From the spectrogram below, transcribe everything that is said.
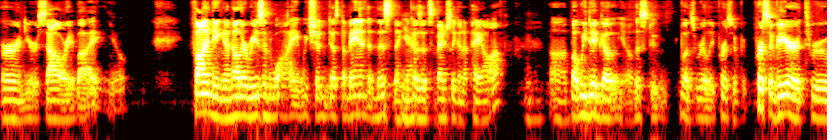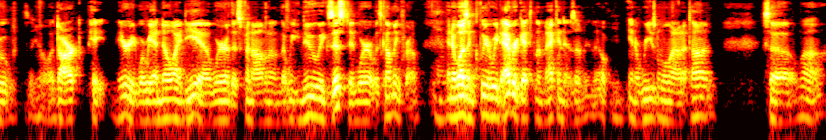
earn your salary by, you know, finding another reason why we shouldn't just abandon this thing yeah. because it's eventually going to pay off. Mm-hmm. Uh, but we did go, you know, this student was really perse- persevered through, you know, a dark period where we had no idea where this phenomenon that we knew existed, where it was coming from. Yeah. And it wasn't clear we'd ever get to the mechanism in a, in a reasonable amount of time. So, uh,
